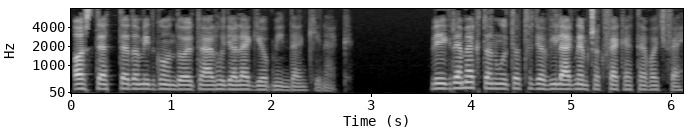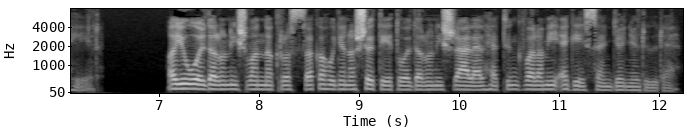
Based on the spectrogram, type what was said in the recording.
Azt tetted, amit gondoltál, hogy a legjobb mindenkinek. Végre megtanultad, hogy a világ nem csak fekete vagy fehér. A jó oldalon is vannak rosszak, ahogyan a sötét oldalon is rálelhetünk valami egészen gyönyörűre.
